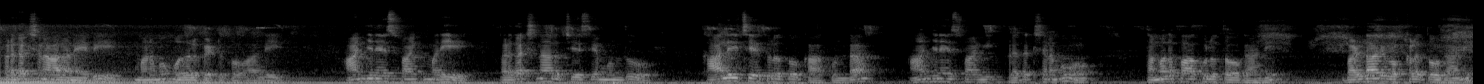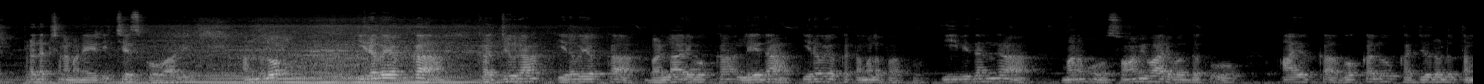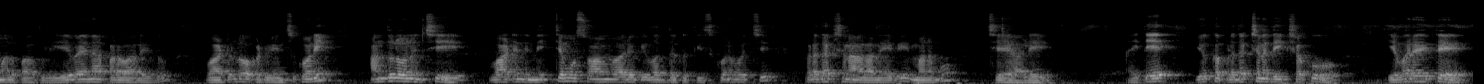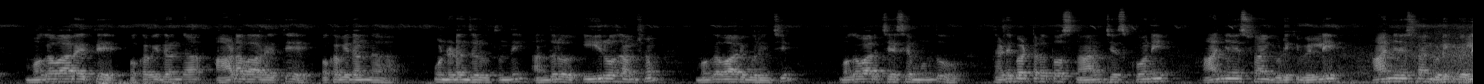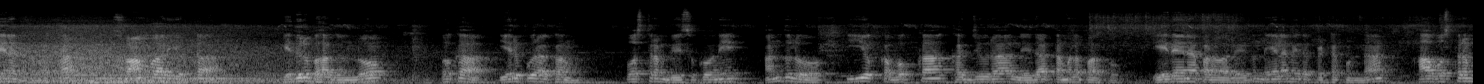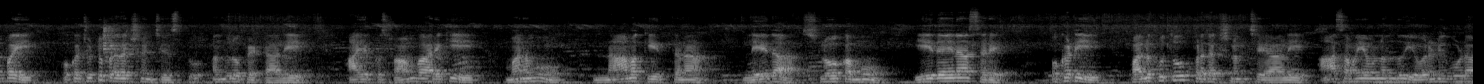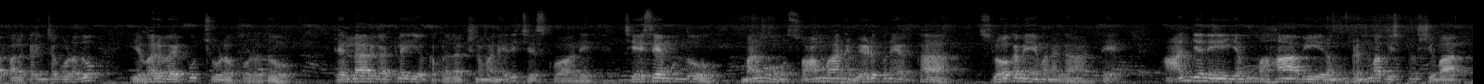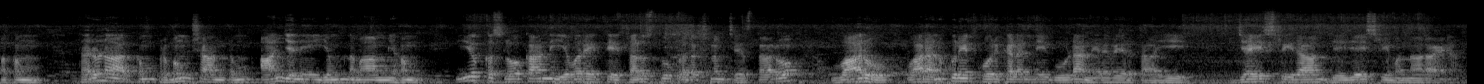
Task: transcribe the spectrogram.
ప్రదక్షిణాలు అనేవి మనము మొదలు పెట్టుకోవాలి. ఆంజనేయ స్వామికి మరి ప్రదక్షిణాలు చేసే ముందు ఖాళీ చేతులతో కాకుండా ఆంజనేయ స్వామి ప్రదక్షిణము తమలపాకులతో కానీ బళ్ళారి ఒక్కలతో కానీ ప్రదక్షిణం అనేది చేసుకోవాలి. అందులో ఇరవై ఒక్క ఖర్జూర ఇరవై ఒక్క బళ్ళారి ఒక్క లేదా ఇరవై ఒక్క తమలపాకు ఈ విధంగా మనము స్వామివారి వద్దకు ఆ యొక్క ఒక్కలు ఖర్జూరలు తమలపాకులు ఏవైనా పర్వాలేదు. వాటిలో ఒకటి ఎంచుకొని అందులో నుంచి వాటిని నిత్యము స్వామివారికి వద్దకు తీసుకొని వచ్చి ప్రదక్షిణాలు అనేవి మనము చేయాలి. అయితే ఈ యొక్క ప్రదక్షిణ దీక్షకు ఎవరైతే మగవారైతే ఒక విధంగా ఆడవారైతే ఒక విధంగా ఉండడం జరుగుతుంది. అందులో ఈరోజు అంశం మగవారి గురించి. మగవారు చేసే ముందు తడి బట్టలతో స్నానం చేసుకొని ఆంజనేయ స్వామి గుడికి వెళ్ళి ఆంజనేయ స్వామి గుడికి వెళ్ళిన తర్వాత స్వామివారి యొక్క ఎదురు భాగంలో ఒక ఎరుపు రకం వస్త్రం వేసుకొని అందులో ఈ యొక్క ఒక్క ఖర్జూర లేదా తమలపాకు ఏదైనా పర్వాలేదు నేల మీద పెట్టకుండా ఆ వస్త్రంపై ఒక చుట్టు ప్రదక్షిణం చేస్తూ అందులో పెట్టాలి. ఆ యొక్క స్వామివారికి మనము నామకీర్తన లేదా శ్లోకము ఏదైనా సరే ఒకటి పలుకుతూ ప్రదక్షిణం చేయాలి. ఆ సమయం నందు ఎవరిని కూడా పలకరించకూడదు ఎవరి వైపు చూడకూడదు. తెల్లారగట్ల ఈ యొక్క ప్రదక్షిణం అనేది చేసుకోవాలి. చేసే ముందు మనము స్వామివారిని వేడుకునే యొక్క శ్లోకం ఏమనగా అంటే ఆంజనేయం మహావీరం బ్రహ్మ విష్ణు శివాత్మకం తరుణార్కం ప్రభం శాంతం ఆంజనేయం నమామ్యహం. ఈ యొక్క శ్లోకాన్ని ఎవరైతే తలుస్తూ ప్రదక్షిణం చేస్తారో వారు వారు అనుకునే కోరికలన్నీ కూడా నెరవేరుతాయి. జై శ్రీరామ్ జై జై శ్రీమన్నారాయణ.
